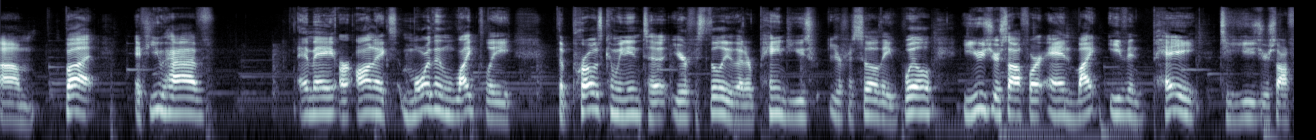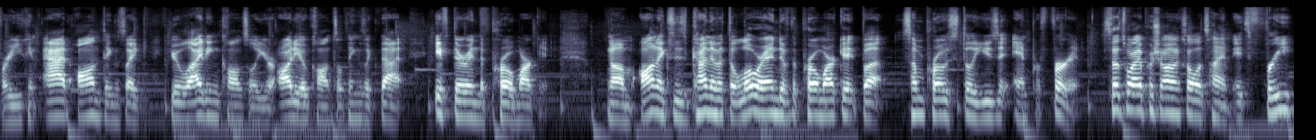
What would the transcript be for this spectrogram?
Um, but if you have MA or Onyx, more than likely the pros coming into your facility that are paying to use your facility will use your software and might even pay to use your software. You can add on things like your lighting console, your audio console, things like that, if they're in the pro market. Um, Onyx is kind of at the lower end of the pro market, but some pros still use it and prefer it. So that's why I push Onyx all the time. It's free,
